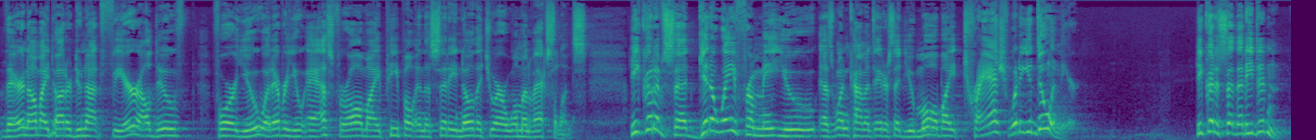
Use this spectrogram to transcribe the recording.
there, Now, my daughter, do not fear. I'll do for you whatever you ask, for all my people in the city know that you are a woman of excellence. He could have said, Get away from me, you, as one commentator said, you Moabite trash. What are you doing here? He could have said that he didn't.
